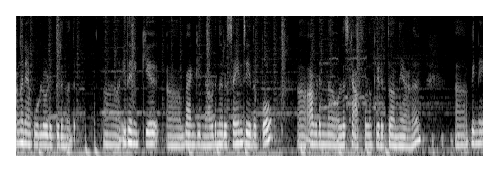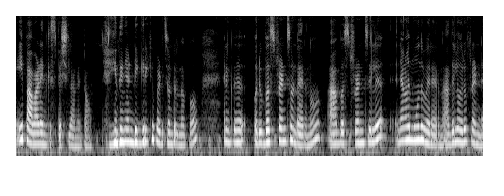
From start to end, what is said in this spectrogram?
അങ്ങനെയാണ് കൂടുതലും എടുത്തിരുന്നത്. ഇതെനിക്ക് ബാങ്കിൽ നിന്ന് അവിടെ നിന്ന് റിസൈൻ ചെയ്തപ്പോൾ അവിടെ നിന്ന് ഉള്ള സ്റ്റാഫുകളൊക്കെ എടുത്തു തന്നെയാണ്. പിന്നെ ഈ പാവാട എനിക്ക് സ്പെഷ്യലാണ് കേട്ടോ ഇത് ഞാൻ ഡിഗ്രിക്ക് പഠിച്ചുകൊണ്ടിരുന്നപ്പോൾ എനിക്ക് ഒരു ബെസ്റ്റ് ഫ്രണ്ട്സ് ഉണ്ടായിരുന്നു. ആ ബെസ്റ്റ് ഫ്രണ്ട്സിൽ ഞങ്ങൾ മൂന്ന് പേരായിരുന്നു. അതിലൊരു ഫ്രണ്ട്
